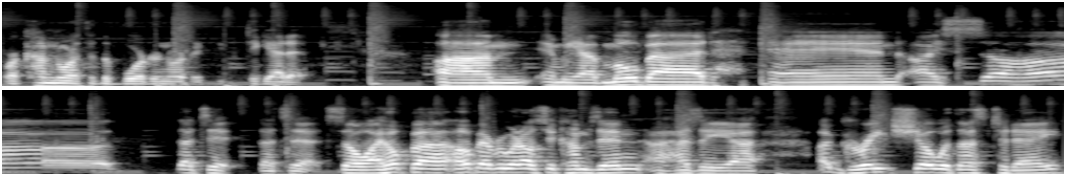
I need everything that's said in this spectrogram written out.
or come north of the border in order to get it. Um, and we have Mobad, and I saw that's it. That's it. So I hope uh, I hope everyone else who comes in uh, has a uh, a great show with us today.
